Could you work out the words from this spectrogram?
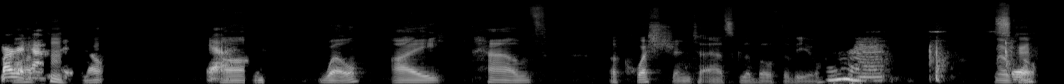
Margaret I'll have has to it. No. Yeah. Um, well, I have a question to ask the both of you. Mm. Okay. So,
